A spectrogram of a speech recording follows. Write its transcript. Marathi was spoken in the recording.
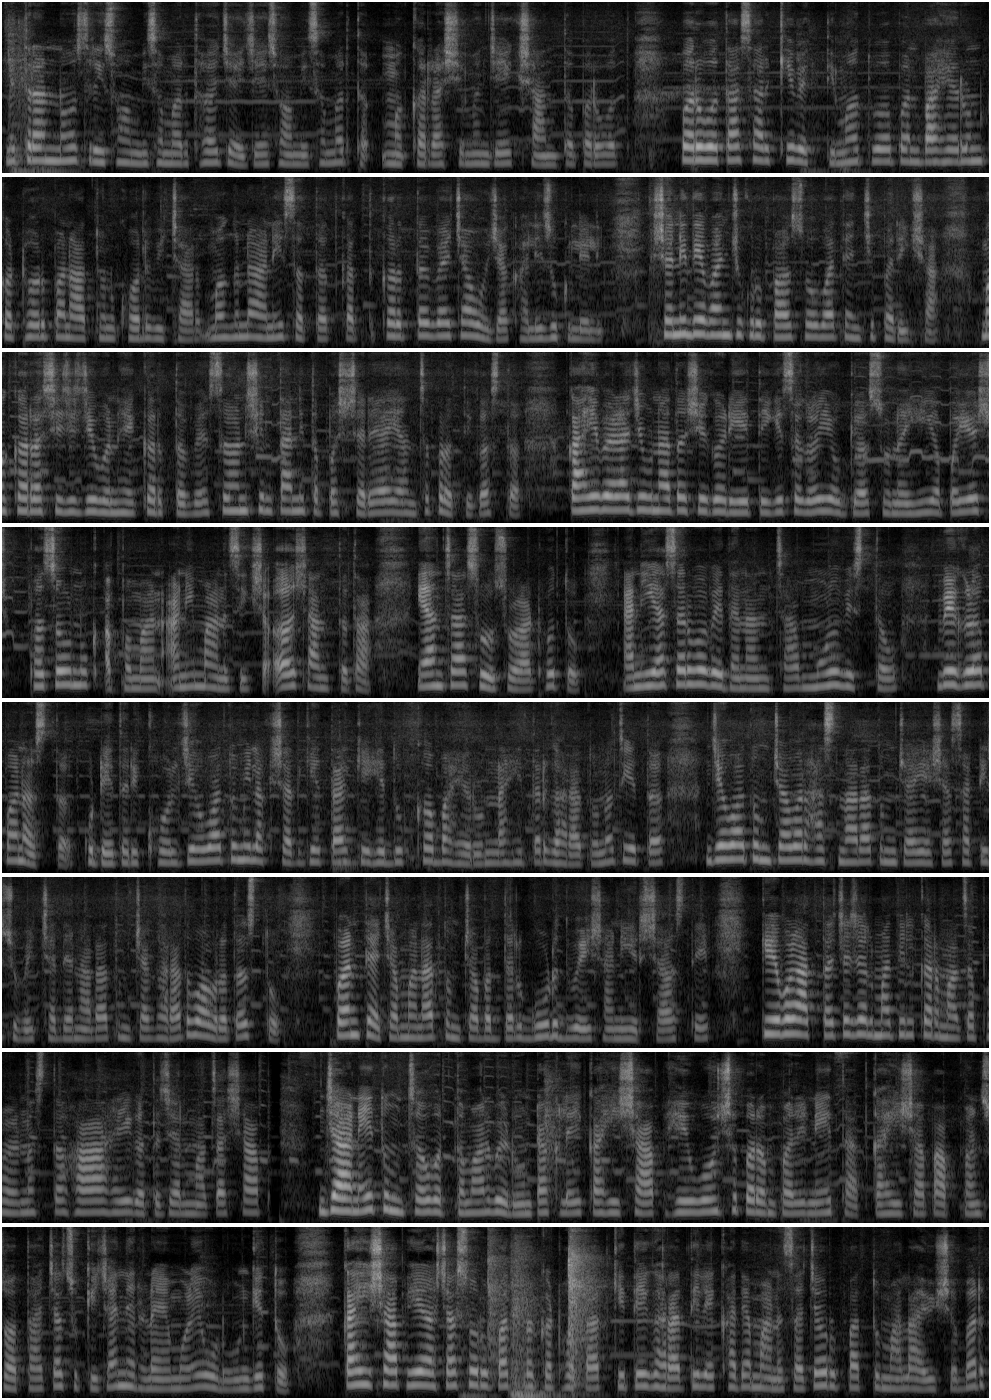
मित्रांनो श्री स्वामी समर्थ जय जय स्वामी समर्थ. मकर राशी म्हणजे एक शांत पर्वत. पर्वतासारखे व्यक्तिमत्व पण बाहेरून कठोर पण आतून खोल विचार मग्न आणि सतत कर्तव्याच्या ओझ्याखाली झुकलेली. शनिदेवांची कृपा असो वा त्यांची परीक्षा मकर राशीचे जीवन हे कर्तव्य सहनशीलता आणि तपश्चर्या यांचं प्रतीक असतं. काही वेळा जीवनात अशी घडी येते की सगळे योग्य असूनही अपयश फसवणूक अपमान आणि मानसिक अशांतता यांचा सुळसुळाट होतो. आणि या सर्व वेदनांचा मूळ विस्तव वेगळं पण असतं. असतं. कुठेतरी खोल जेव्हा तुम्ही लक्षात घेता की हे दुःख बाहेरून नाही तर घरातूनच येतं. जेव्हा तुमच्यावर हसणारा तुमच्या यशासाठी शुभेच्छा देणारा तुमच्या घरात वावरत असतो. पण त्याच्या मनात तुमच्याबद्दल गूढ द्वेष आणि ईर्षा असते. केवळ आत्ताच्या जन्मातील कर्माचं फळ नसतं. हा आहे गतजन्माचा शाप. ज्याने तुमचं वर्तमान वेढून टाकले. काही शाप हे वंश परंपरेने येतात. काही शाप आपण स्वतःच्या चुकीच्या निर्णयामुळे ओढवून घेतो. काही शाप हे अशा स्वरूपात प्रकट होतात की ते घरातील एखाद्या माणसाच्या रूपात तुम्हाला आयुष्यभर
